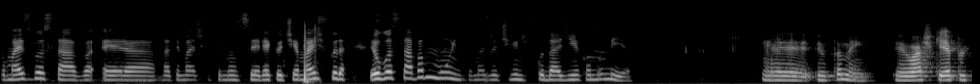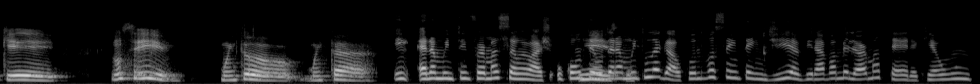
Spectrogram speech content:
eu mais gostava era matemática financeira, que eu tinha mais dificuldade. Eu gostava muito, mas eu tinha dificuldade em economia. é, eu também. Eu acho que é porque, não sei, muito, muita. Era muita informação, eu acho. O conteúdo era Isso. muito legal. Quando você entendia, virava a melhor matéria, que é um,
